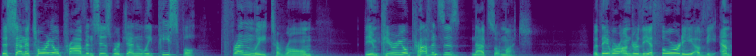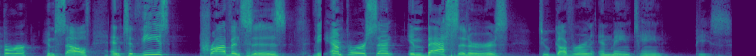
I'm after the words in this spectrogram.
The senatorial provinces were generally peaceful, friendly to Rome. The imperial provinces, not so much. But they were under the authority of the emperor himself, and to these provinces, the emperor sent ambassadors to govern and maintain peace.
